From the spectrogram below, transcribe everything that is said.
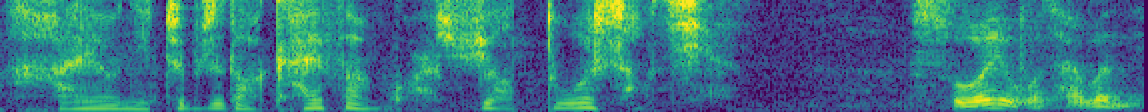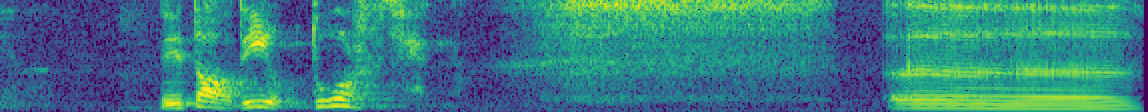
还有，你知不知道开饭馆需要多少钱？所以我才问你呢，你到底有多少钱呢？呃，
